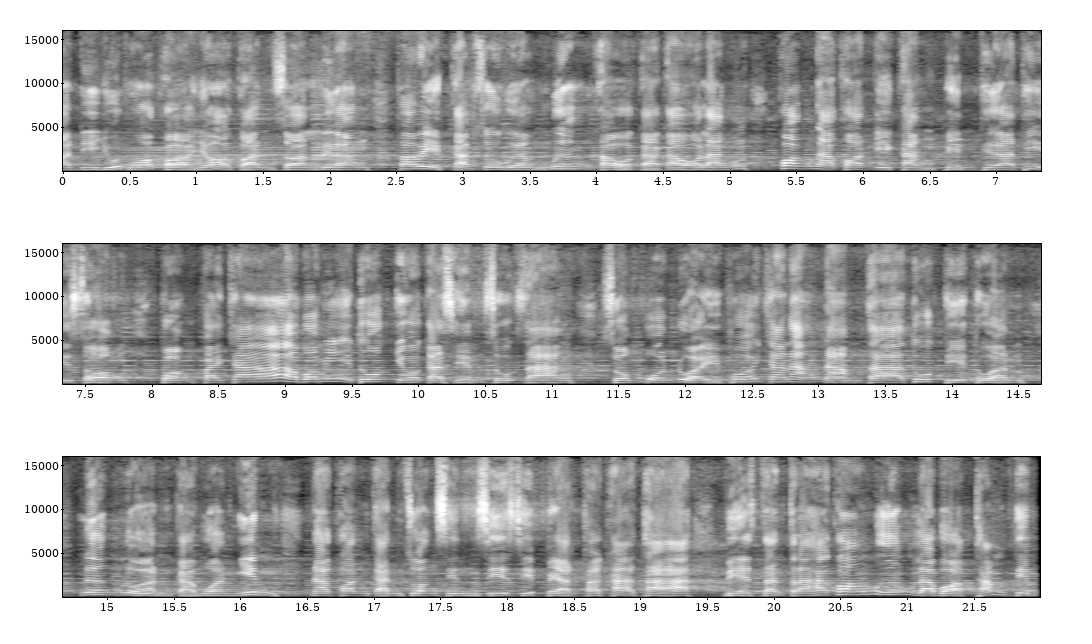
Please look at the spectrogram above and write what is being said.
บัดนี้หยุดหัวคอย่อก่อนซ่อนเรื่องพระเวทกลับสู่เมืองเมืองเขากะเก่าหลังของนครอีกครั้งเป็นเถือที่สองของประชาบ่มีทุกอยู่กเกษมสุขสาง สมบูรณ์ด้วยโภชนังนำทาทุกทีทวน เรื่องล้วนกะมวลยินนครกันช่วงสินสี่สิบแปดพระคาถาเวสสันตราของเมืองระบอบทำเต็ม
